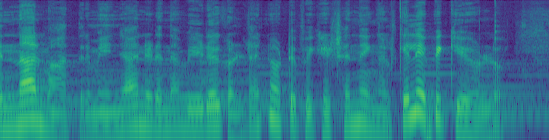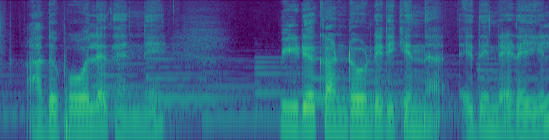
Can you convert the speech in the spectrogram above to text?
എന്നാൽ മാത്രമേ ഞാനിടുന്ന വീഡിയോകളുടെ നോട്ടിഫിക്കേഷൻ നിങ്ങൾക്ക് ലഭിക്കുകയുള്ളൂ. അതുപോലെ തന്നെ വീഡിയോ കണ്ടുകൊണ്ടിരിക്കുന്ന ഇതിനിടയിൽ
